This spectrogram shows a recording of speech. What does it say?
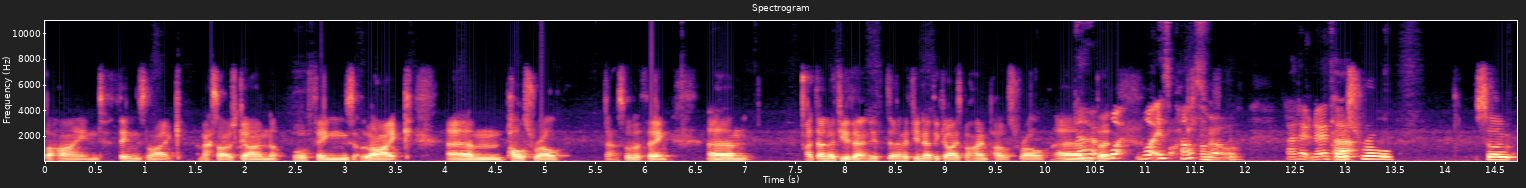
behind things like a massage gun or things like um, pulse roll, that sort of thing. Mm. Um, I don't know if you don't, if, don't know if you know the guys behind pulse roll. Um, no, but what what is pulse roll? I don't know that. Pulse roll. So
